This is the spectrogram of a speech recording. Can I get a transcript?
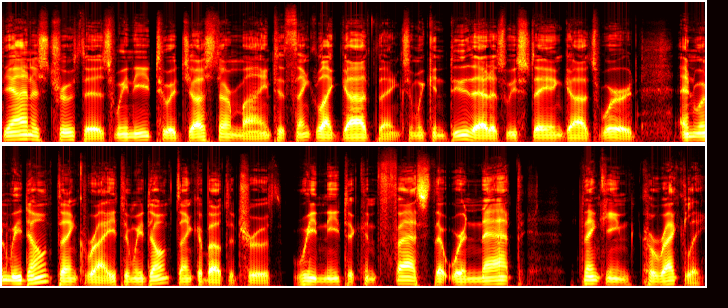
The honest truth is, we need to adjust our mind to think like God thinks, and we can do that as we stay in God's Word. And when we don't think right and we don't think about the truth, we need to confess that we're not thinking correctly.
